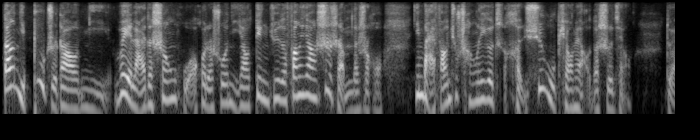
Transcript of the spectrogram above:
当你不知道你未来的生活或者说你要定居的方向是什么的时候，你买房就成了一个很虚无缥缈的事情，对。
